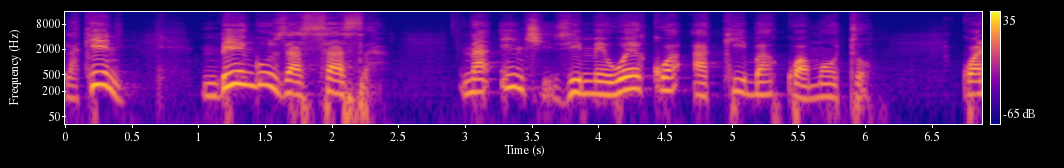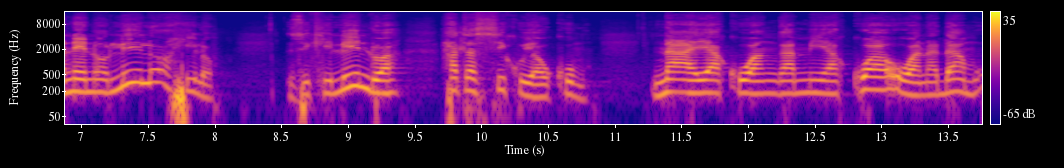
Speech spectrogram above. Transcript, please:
lakini mbingu za sasa na nchi zimewekwa akiba kwa moto, kwa neno lilo hilo, zikilindwa hata siku ya hukumu na ya kuangamia kwao wanadamu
